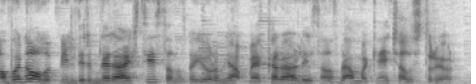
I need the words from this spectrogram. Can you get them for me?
Abone olup bildirimleri açtıysanız ve yorum yapmaya kararlıysanız ben makineyi çalıştırıyorum.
